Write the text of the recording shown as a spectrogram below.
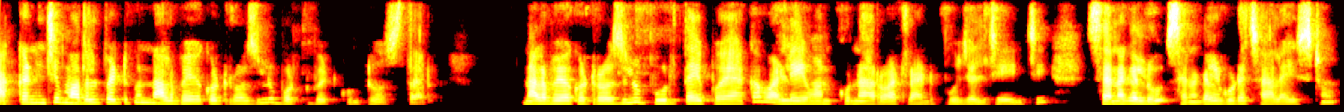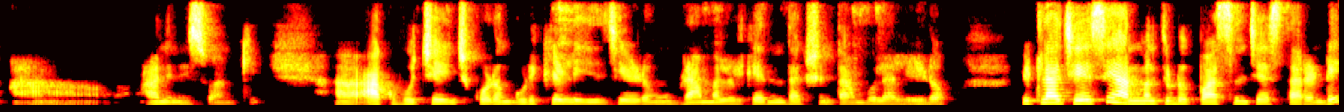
అక్కడి నుంచి మొదలు పెట్టుకుని నలభై ఒకటి రోజులు బొట్టు పెట్టుకుంటూ వస్తారు. నలభై ఒకటి రోజులు పూర్తయిపోయాక వాళ్ళు ఏమనుకున్నారో అట్లాంటి పూజలు చేయించి శనగలు శనగలు కూడా చాలా ఇష్టం ఆంజనేయ స్వామికి. ఆకుపూజ చేయించుకోవడం గుడికి వెళ్ళి చేయడం బ్రాహ్మణులకి ఏదైనా దక్షిణ తాంబూలాలు వేయడం ఇట్లా చేసి హనుమంతుడు ఉపాసన చేస్తారండి.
